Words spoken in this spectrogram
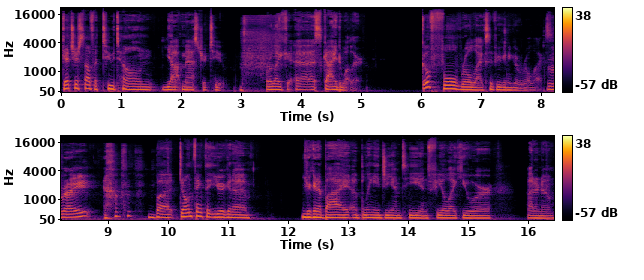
get yourself a two-tone Yachtmaster 2 or like a Sky Dweller. Go full Rolex if you're going to go Rolex. Right? but don't think that you're gonna you're gonna buy a blingy GMT and feel like you're I don't know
